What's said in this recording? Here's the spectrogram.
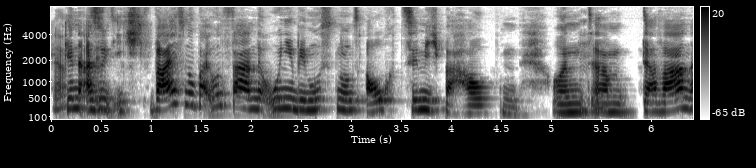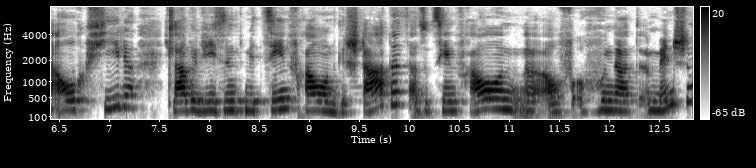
Ja. Genau, also ich weiß nur bei uns da an der Uni, wir mussten uns auch ziemlich behaupten. Und mhm. ähm, da waren auch viele, ich glaube, wir sind mit zehn Frauen gestartet, also zehn Frauen äh, auf 100 Menschen.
